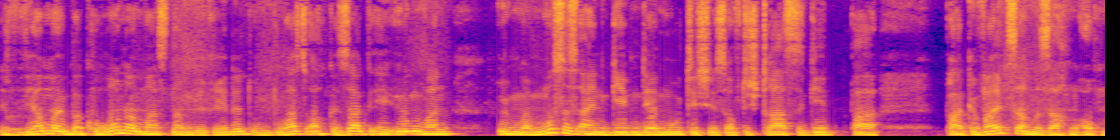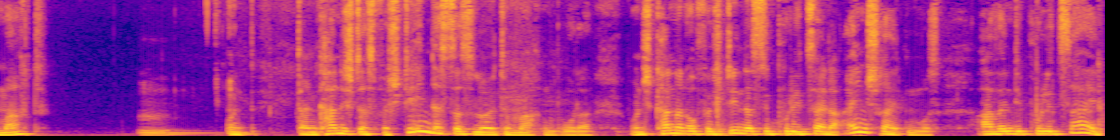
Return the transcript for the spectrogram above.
wir haben mal über Corona-Maßnahmen geredet und du hast auch gesagt, ey, irgendwann, irgendwann muss es einen geben, der mutig ist, auf die Straße geht, paar, paar gewaltsame Sachen auch macht. Mhm. Und dann kann ich das verstehen, dass das Leute machen, Bruder. Und ich kann dann auch verstehen, dass die Polizei da einschreiten muss. Aber wenn die Polizei,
